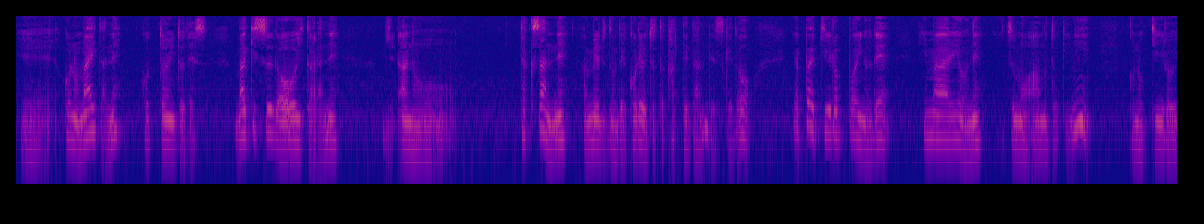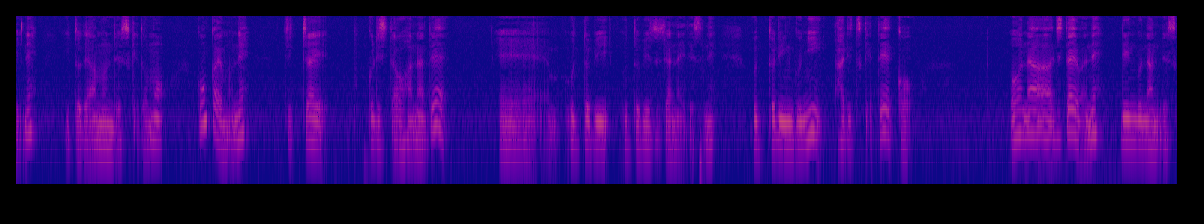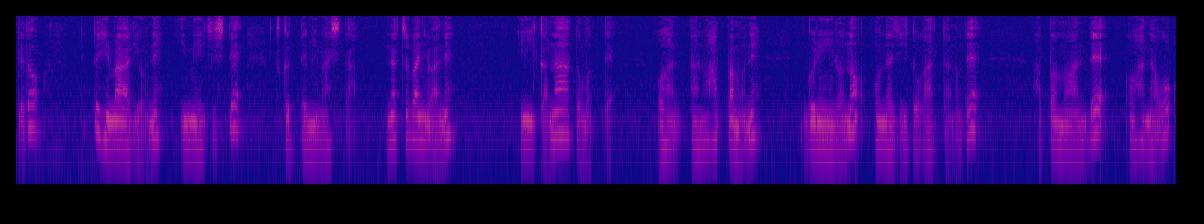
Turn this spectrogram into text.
えーこの巻いたねコットン糸です。巻き数が多いからねあのたくさんね編めるのでこれをちょっと買ってたんですけどやっぱり黄色っぽいのでひまわりをねいつも編む時にこの黄色いね糸で編むんですけども今回もねちっちゃいぷっくりしたお花で、えーウッドビウッドビーズじゃないですね。ウッドリングに貼り付けてこうお花自体はねリングなんですけどちょっとひまわりをねイメージして作ってみました。夏場にはねいいかなと思っておはあの葉っぱもねグリーン色の同じ糸があったので葉っぱも編んでお花を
